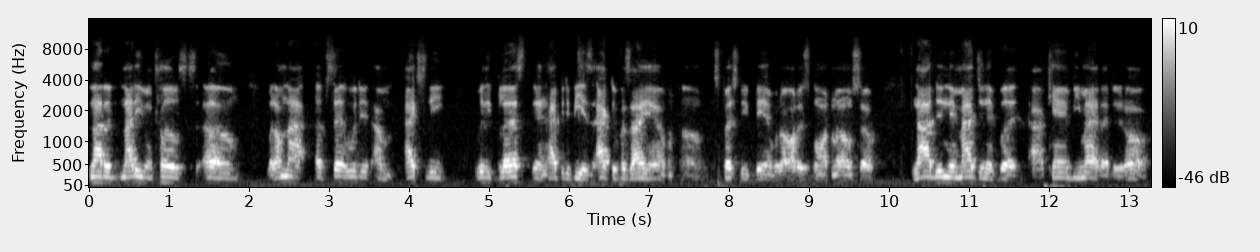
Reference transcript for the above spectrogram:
Not a, not even close. Um, but I'm not upset with it. I'm actually really blessed and happy to be as active as I am, um, especially being with all that's going on. So, now nah, I didn't imagine it, but I can't be mad at it at all.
